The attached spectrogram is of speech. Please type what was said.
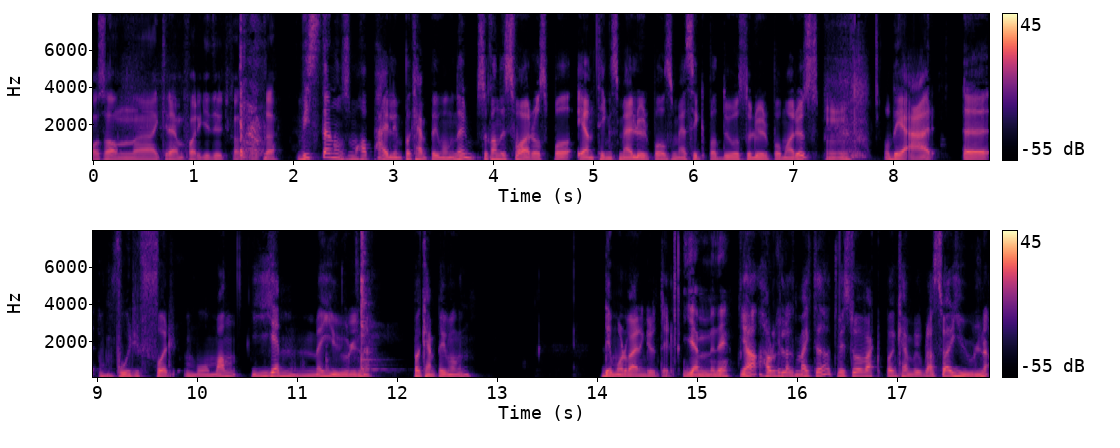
og sånn eh, kremfarget i utgangspunktet. Hvis det er noen som har peiling på campingvogner, så kan de svare oss på en ting som jeg lurer på, som jeg er sikker på at du også lurer på, Marius. Mm. Og det er uh, hvorfor må man gjemme hjulene på campingvognen? Det må det være en grunn til. Gjemme de. Ja, har du ikke lagt merke til det? At hvis du har vært på en campingplass, så er hjulene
